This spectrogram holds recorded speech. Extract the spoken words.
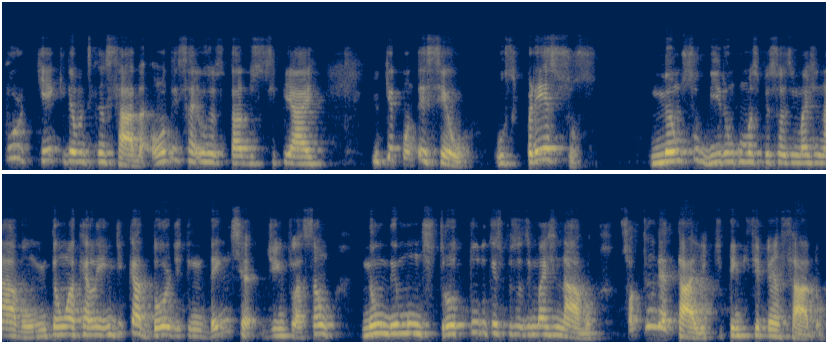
Por que, que deu uma descansada? Ontem saiu o resultado do CPI. E o que aconteceu? Os preços não subiram como as pessoas imaginavam. Então, aquele indicador de tendência de inflação não demonstrou tudo que as pessoas imaginavam. Só que tem um detalhe que tem que ser pensado.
